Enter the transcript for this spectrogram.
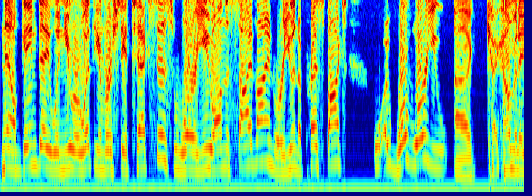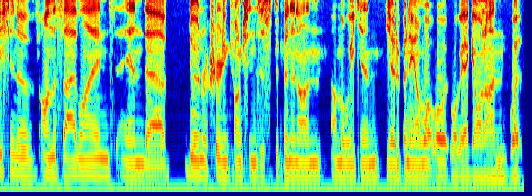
Now game day when you were with the University of Texas were you on the sideline? Were you in the press box? Where were you? Uh, combination of on the sidelines and uh, doing recruiting functions just depending on on the weekend you know depending on what what, what we had going on what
